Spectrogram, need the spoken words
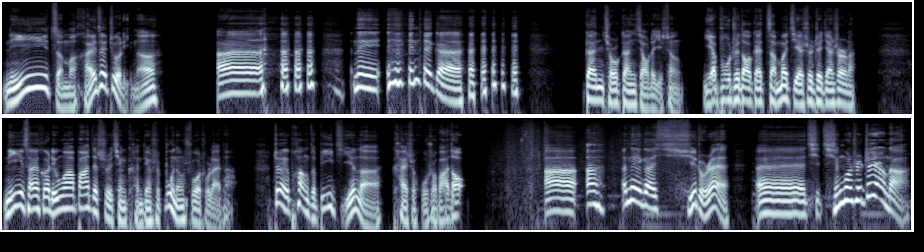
你怎么还在这里呢？呃，那 那个，干球干笑了一声，也不知道该怎么解释这件事了。尼才和刘阿八的事情肯定是不能说出来的，这胖子逼急了，开始胡说八道。啊啊，那个徐主任，呃，情情况是这样的，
